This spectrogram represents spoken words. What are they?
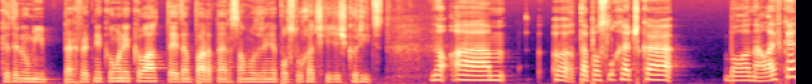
Katrin umí perfektně komunikovat, je ten partner samozřejmě posluchačky těžko říct. No a ta posluchačka byla na liveke?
